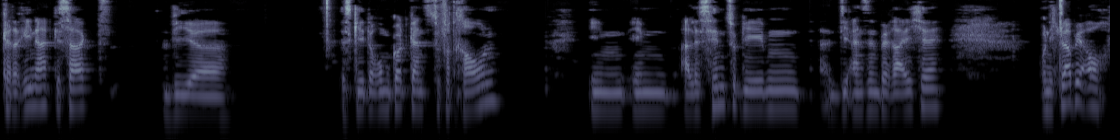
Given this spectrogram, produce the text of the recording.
Katharina hat gesagt, wir, es geht darum, Gott ganz zu vertrauen, ihm, ihm alles hinzugeben, die einzelnen Bereiche. Und ich glaube ja auch,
